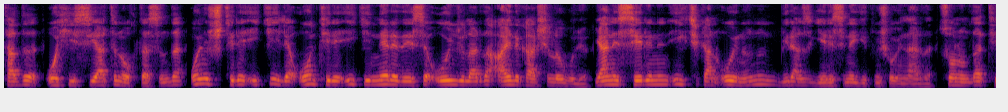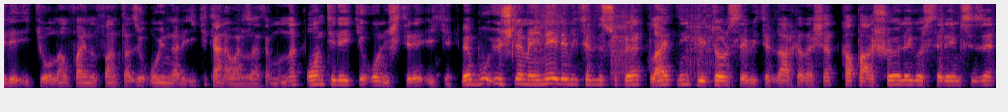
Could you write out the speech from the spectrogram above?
tadı, o hissiyatı noktasında 13-2 ile 10-2 neredeyse oyuncularda aynı karşılığı buluyor. Yani serinin ilk çıkan oyununun biraz gerisine gitmiş oyunlardı. Sonunda tire 2 olan Final Fantasy oyunları. iki tane var zaten bunlar. 10-2, 13-2. Ve bu üçlemeyi neyle bitirdi Square? Lightning Returns ile bitirdi arkadaşlar. Kapağı şöyle göstereyim size.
